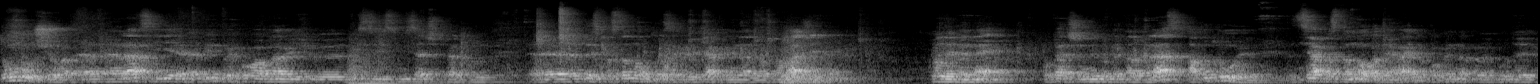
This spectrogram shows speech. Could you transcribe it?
Тому що е, раз є, він приховав навіть е, 284 е, тобто постанову про закриття кримінального провадження, коли мене, по-перше, не допитали раз, а по-друге, ця постанова негайно повинна е, бути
